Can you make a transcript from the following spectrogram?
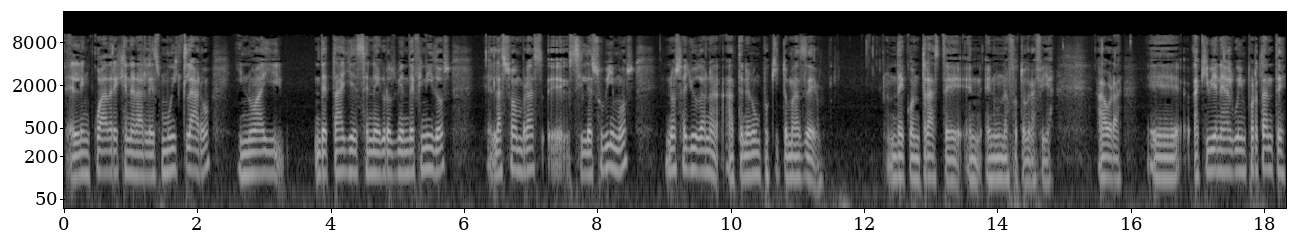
el encuadre general es muy claro y no hay detalles en negros bien definidos, las sombras, si le subimos, nos ayudan a, tener un poquito más de, de contraste en, en, una fotografía. Ahora, aquí viene algo importante.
